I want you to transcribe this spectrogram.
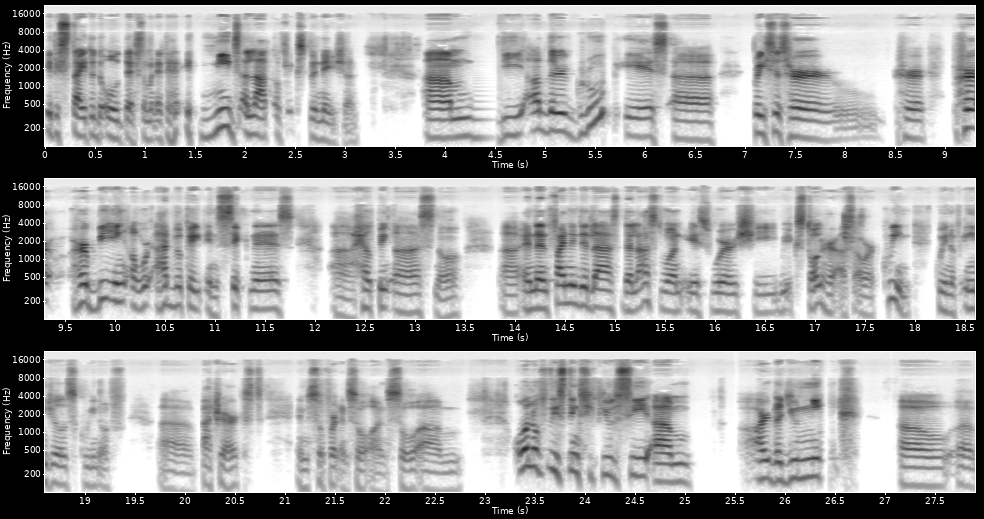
it is tied to the Old Testament. It, it needs a lot of explanation. Um, the other group is uh, praises her her her her being our advocate in sickness, uh, helping us. No. Uh, and then finally, the last the last one is where she we extol her as our queen, queen of angels, queen of uh, patriarchs, and so forth and so on. So um, all of these things, if you'll see, um, are the unique uh, uh,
